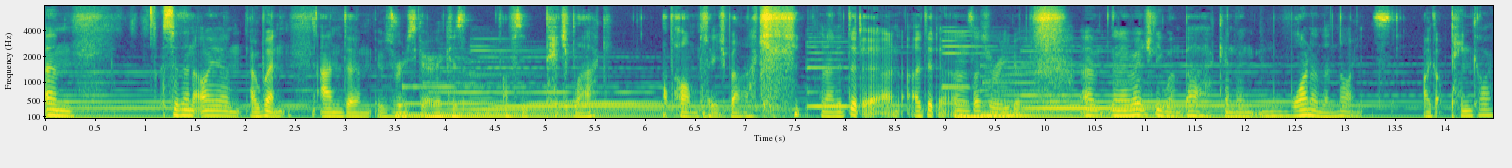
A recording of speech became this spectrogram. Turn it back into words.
Um, so then I um I went and um it was really scary because obviously pitch black upon pitch black, and then I did it and I did it and it was actually really good. Um, then I eventually went back and then one of the nights I got pink eye.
